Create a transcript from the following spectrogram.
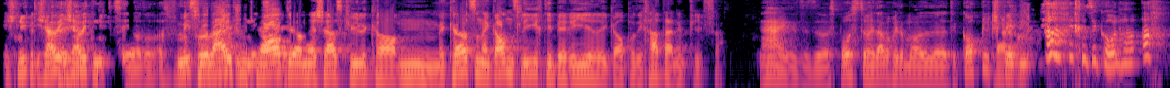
Ist, nicht, ist, auch, ist auch nicht gesehen, oder? Also für mich so live im Stadion hast du auch das Gefühl gehabt, mh, hm, man hört so eine ganz leichte Berührung, aber ich hätte auch nicht pfiffen. Nein, das Posto hat einfach wieder mal äh, den Gockel gespielt. Ja. Ach, ich muss ein Goal haben. Ach.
